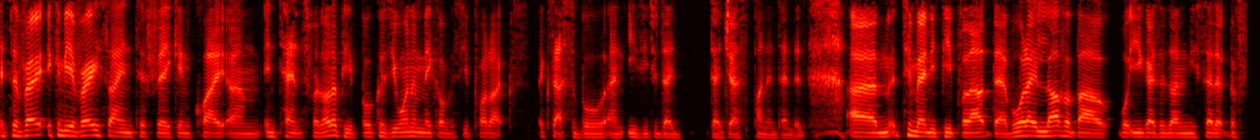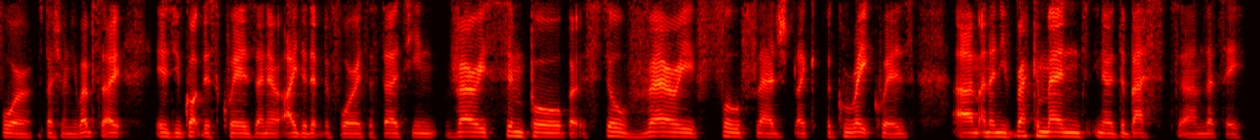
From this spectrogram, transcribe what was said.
it's a very, it can be a very scientific and quite um, intense for a lot of people because you want to make obviously products accessible and easy to di- digest, pun intended, um, to many people out there. But what I love about what you guys have done, and you said it before, especially on your website, is you've got this quiz. I know I did it before. It's a 13, very simple, but still very full fledged, like a great quiz. Um, and then you recommend, you know, the best, um, let's say,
